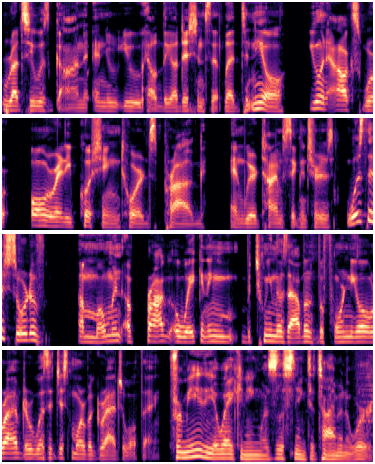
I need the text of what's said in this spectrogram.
Rutsey was gone and you, you held the auditions that led to Neil, you and Alex were already pushing towards prog and weird time signatures. Was there sort of a moment of prog awakening between those albums before Neil arrived, or was it just more of a gradual thing? For me, the awakening was listening to Time and a Word.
